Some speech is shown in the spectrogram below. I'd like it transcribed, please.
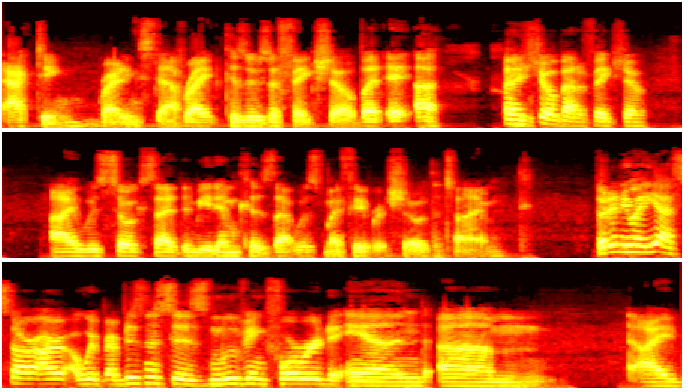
acting writing staff, right? Because it was a fake show, but it, uh, a show about a fake show. I was so excited to meet him because that was my favorite show at the time. But anyway, yes, our our, our business is moving forward, and um, I've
